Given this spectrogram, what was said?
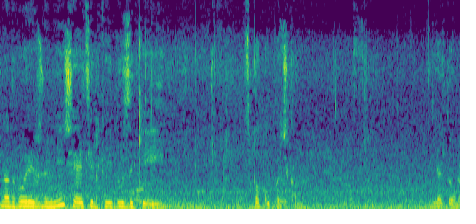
На дворі вже ніч, а я тільки йду з Ікеї з покупочками для дому.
